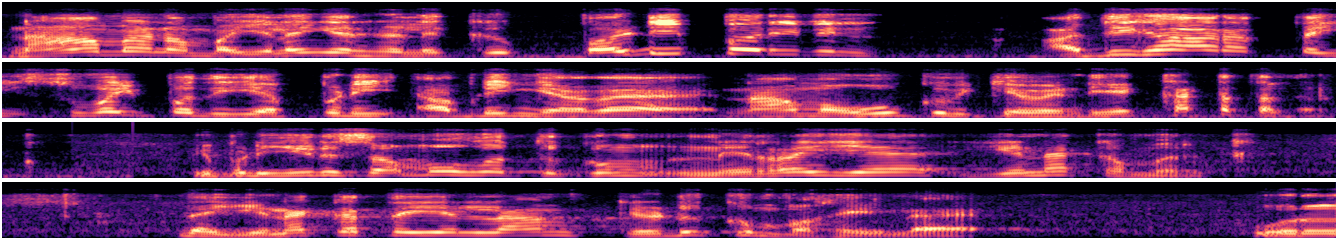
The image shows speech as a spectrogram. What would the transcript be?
நாம நம்ம இளைஞர்களுக்கு படிப்பறிவின் அதிகாரத்தை சுவைப்பது எப்படி அப்படிங்கிறத நாம ஊக்குவிக்க வேண்டிய கட்டத்தில் இருக்கும். இப்படி இரு சமூகத்துக்கும் நிறைய இணக்கம் இருக்கு. இந்த இணக்கத்தை எல்லாம் கெடுக்கும் வகையில் ஒரு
